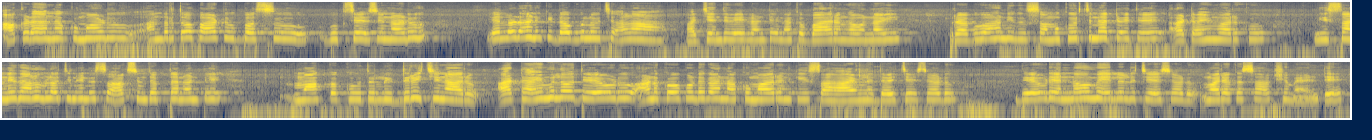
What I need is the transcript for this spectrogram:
అక్కడ నా కుమారుడు అందరితో పాటు బస్సు బుక్ చేసినాడు. వెళ్ళడానికి డబ్బులు చాలా పద్దెనిమిది వేలు అంటే నాకు భారంగా ఉన్నాయి. ప్రభువా నీవు సమకూర్చినట్టయితే ఆ టైం వరకు నీ సన్నిధానంలో వచ్చి నేను సాక్ష్యం చెప్తానంటే మా అక్క కూతుర్లు ఇద్దరు ఇచ్చినారు. ఆ టైంలో దేవుడు అనుకోకుండా నా కుమారునికి సహాయం దయచేశాడు. దేవుడు ఎన్నో మేలులు చేశాడు. మరొక సాక్ష్యం అంటే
